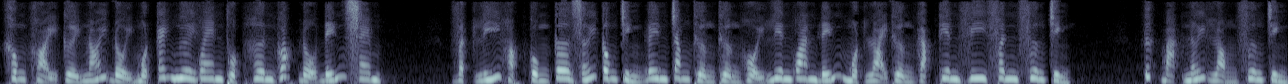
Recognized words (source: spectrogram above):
Không khỏi cười nói đổi một cách ngươi quen thuộc hơn góc độ đến xem. Vật lý học cùng cơ giới công trình bên trong thường thường hội liên quan đến một loại thường gặp thiên vi phân phương trình. Tức bạc nới lòng phương trình.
